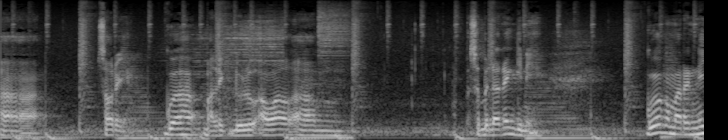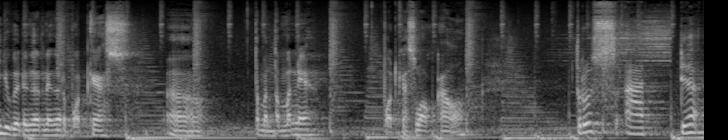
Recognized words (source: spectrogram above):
uh, sorry, gue balik dulu awal. Um, sebenarnya gini, gue kemarin ini juga dengar-dengar podcast uh, teman-teman ya, podcast lokal. Terus ada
